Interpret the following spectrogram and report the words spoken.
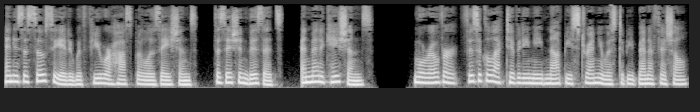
and is associated with fewer hospitalizations, physician visits, and medications. Moreover, physical activity need not be strenuous to be beneficial.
